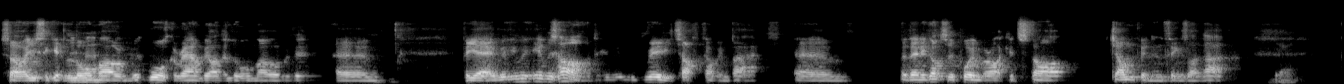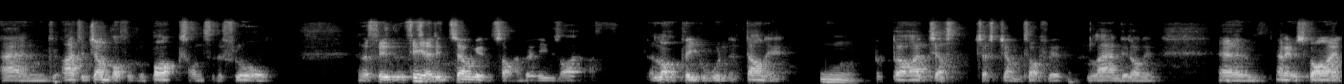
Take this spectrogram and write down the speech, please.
So I used to get the lawnmower and walk around behind the lawnmower with it. Um, but yeah, it, it, it was hard. It was really tough coming back. Um, but then it got to the point where I could start jumping and things like that. Yeah. And I had to jump off of a box onto the floor. And the, phys- the physio didn't tell me at the time, but he was like, a lot of people wouldn't have done it, Mm. but I just just jumped off it and landed on it, um, and it was fine.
